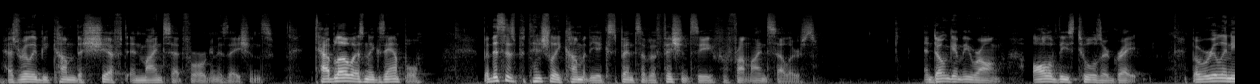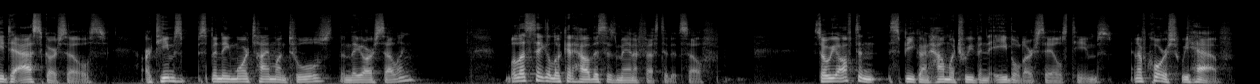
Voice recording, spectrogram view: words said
has really become the shift in mindset for organizations. Tableau as an example, but this has potentially come at the expense of efficiency for frontline sellers. And don't get me wrong, all of these tools are great, but we really need to ask ourselves, are teams spending more time on tools than they are selling? Well, let's take a look at how this has manifested itself. So we often speak on how much we've enabled our sales teams, and of course we have.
